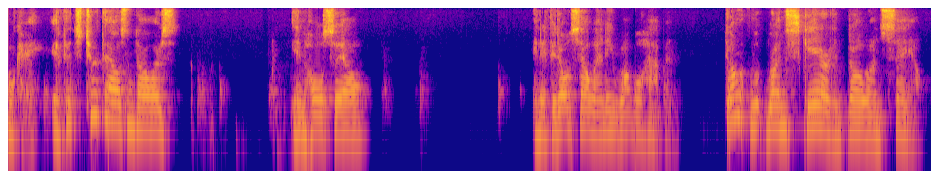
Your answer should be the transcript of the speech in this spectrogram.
Okay, if it's $2,000 in wholesale, and if you don't sell any, what will happen? Don't run scared and go on sale.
